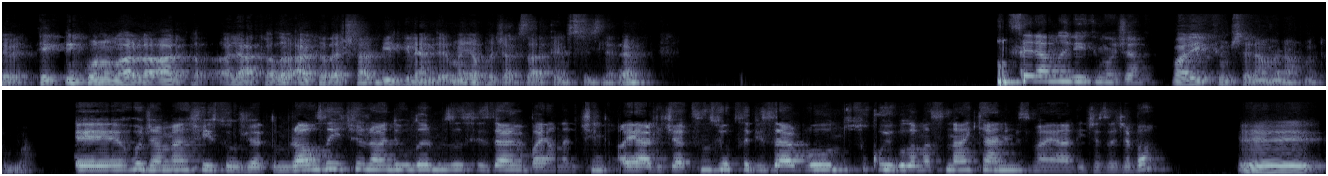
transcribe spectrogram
Evet, teknik konularla arka- alakalı arkadaşlar bilgilendirme yapacak zaten sizlere. Selamünaleyküm hocam. Aleykümselam ve rahmetullah. Ee, hocam ben şeyi soracaktım. Ravza için randevularımızı sizler mi bayanlar için ayarlayacaksınız yoksa bizler bu nusuk uygulamasından kendimiz mi ayarlayacağız acaba? Ee,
